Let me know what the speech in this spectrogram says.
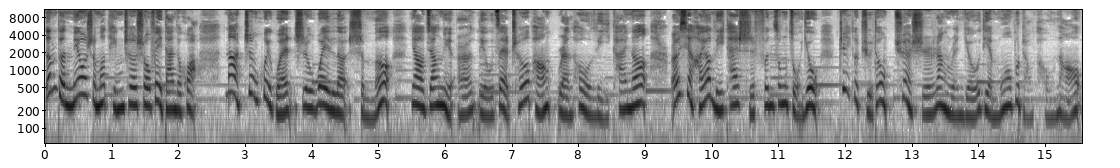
根本没有什么停车收费单的话，那郑慧文是为了什么要将女儿留在车旁，然后离开呢？而且还要离开十分钟左右，这个举动确实让人有点摸不着头脑。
